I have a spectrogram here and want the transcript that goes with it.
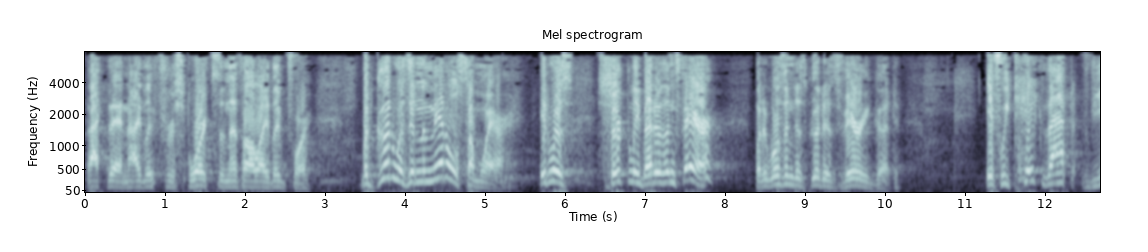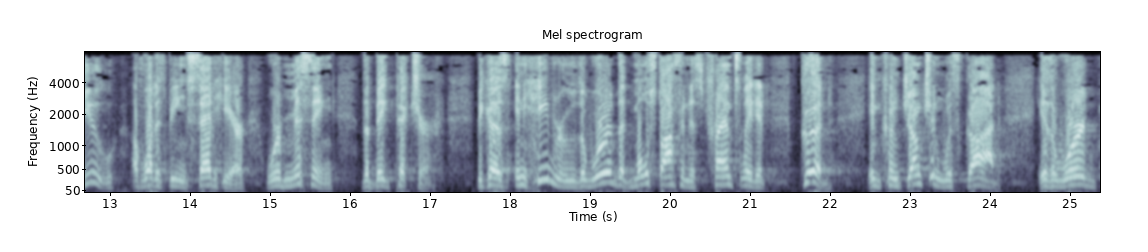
Back then, I lived for sports and that's all I lived for. But good was in the middle somewhere. It was certainly better than fair, but it wasn't as good as very good. If we take that view of what is being said here, we're missing the big picture. Because in Hebrew, the word that most often is translated good in conjunction with God is a word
